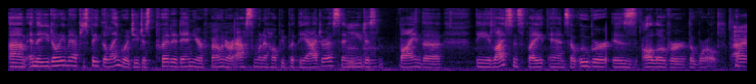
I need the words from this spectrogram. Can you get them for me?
Um, and then you don't even have to speak the language; you just put it in your phone or ask someone to help you put the address, and mm-hmm. you just mm-hmm. find the the license plate. And so Uber is all over the world. I,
